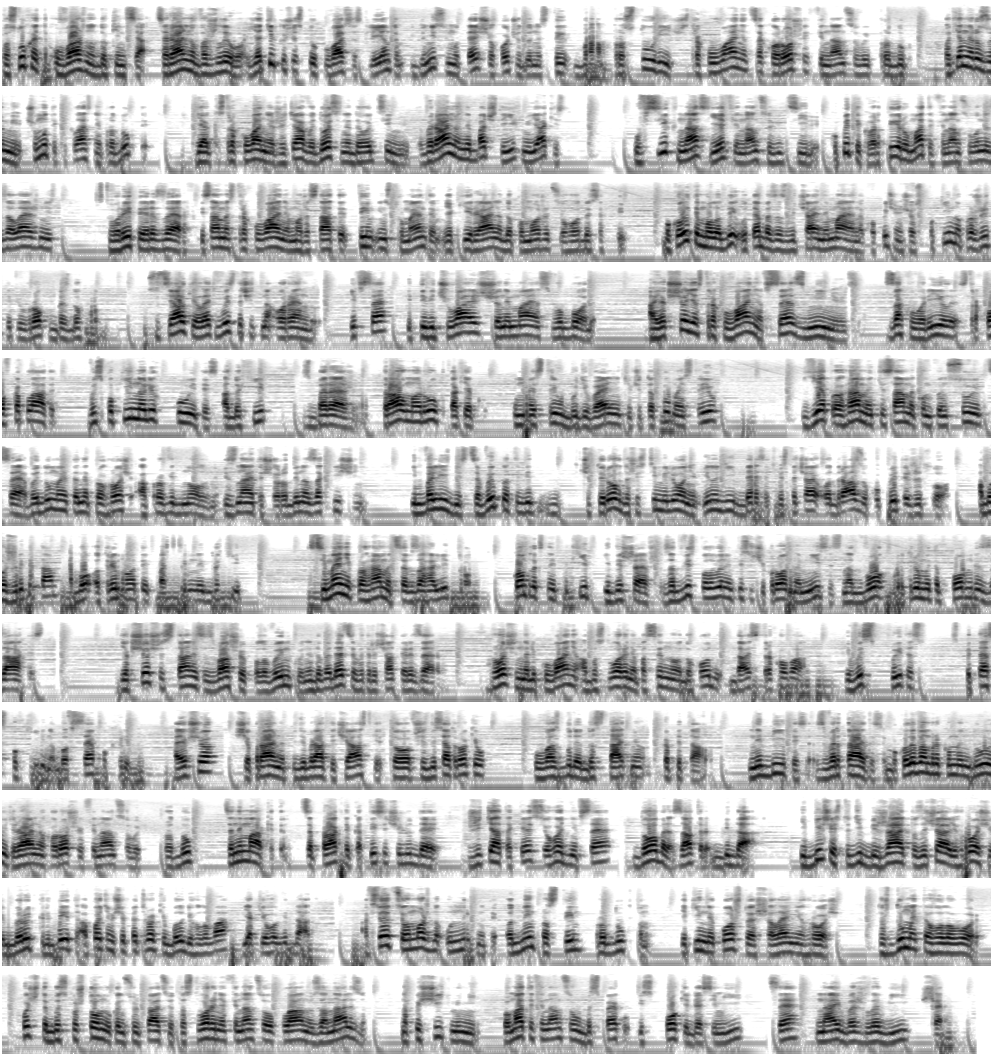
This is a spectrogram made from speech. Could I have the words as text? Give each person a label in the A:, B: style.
A: Послухайте уважно до кінця. Це реально важливо. Я тільки що спілкувався з клієнтом і доніс йому те, що хочу донести вам. Просту річ. Страхування це хороший фінансовий продукт. От я не розумію, чому такі класні продукти, як страхування життя, ви досі недооцінюєте. Ви реально не бачите їхню якість? У всіх нас є фінансові цілі: купити квартиру, мати фінансову незалежність, створити резерв. І саме страхування може стати тим інструментом, який реально допоможе цього досягти. Бо коли ти молодий, у тебе зазвичай немає накопичень, щоб спокійно прожити півроку без доходу. Соціалки ледь вистачить на оренду. І все, і ти відчуваєш, що немає свободи. А якщо є страхування, все змінюється. Захворіли, страховка платить. Ви спокійно лікуєтесь, а дохід збережено. Травма рук, так як у майстрів будівельників чи тату майстрів, є програми, які саме компенсують це. Ви думаєте не про гроші, а про відновлення. І знаєте, що родина захищені. Інвалідність це виплати від 4 до 6 мільйонів, іноді й 10. Вистачає одразу купити житло, або жити там, або отримувати пасивний дохід. Сімейні програми це взагалі топ. Комплексний підхід і дешевше. За 2,5 тисячі крон на місяць на двох ви отримуєте повний захист. Якщо щось станеться з вашою половинкою, не доведеться витрачати резерви. Гроші на лікування або створення пасивного доходу дасть страхова, і ви спите, спите спокійно, бо все покрито. А якщо ще правильно підібрати частки, то в 60 років у вас буде достатньо капіталу. Не бійтеся, звертайтеся, бо коли вам рекомендують реально хороший фінансовий продукт, це не маркетинг, це практика тисячі людей. Життя таке, сьогодні все добре, завтра біда. І більшість тоді біжають, позичають гроші, беруть кредити, а потім ще 5 років болить голова, як його віддати. А всього цього можна уникнути одним простим продуктом, який не коштує шалені гроші. Тож думайте головою. Хочете безкоштовну консультацію та створення фінансового плану з аналізом? Напишіть мені, бо мати фінансову безпеку і спокій для сім'ї це найважливіше.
